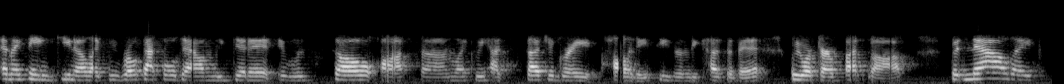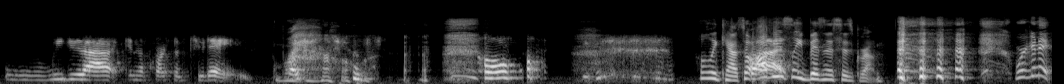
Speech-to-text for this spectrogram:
And I think, you know, like we wrote that goal down, we did it. It was so awesome. Like we had such a great holiday season because of it. We worked our butts off. But now, like, we do that in the course of two days. Wow. Oh, Holy cow. So But- obviously business has grown. we're going to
